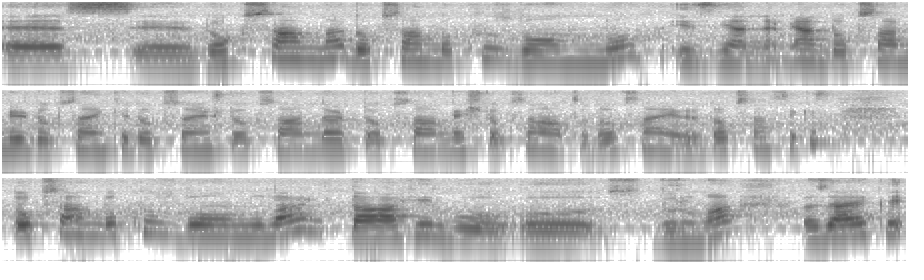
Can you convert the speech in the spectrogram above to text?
E, s- e, 90 ile 99 doğumlu izleyenlerim. Yani 91, 92, 93, 94, 95, 96, 97, 98, 99 doğumlular dahil bu e, duruma. Özellikle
